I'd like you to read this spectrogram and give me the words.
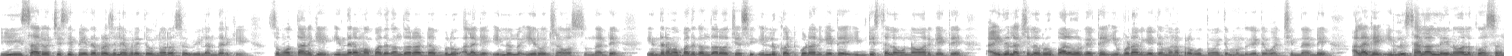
ఈసారి వచ్చేసి పేద ప్రజలు ఎవరైతే ఉన్నారో సో వీళ్ళందరికీ. సో మొత్తానికి ఇందిరమ్మ పథకం ద్వారా డబ్బులు అలాగే ఇల్లులు ఏ రోజున వస్తుందంటే ఇందిరమ్మ పథకం ద్వారా వచ్చేసి ఇల్లు కట్టుకోవడానికైతే ఇంటి స్థలం ఉన్న వారికైతే ఐదు లక్షల రూపాయల వరకు అయితే ఇవ్వడానికైతే మన ప్రభుత్వం అయితే ముందుకైతే వచ్చిందండి. అలాగే ఇల్లు స్థలాలు లేని వాళ్ళ కోసం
